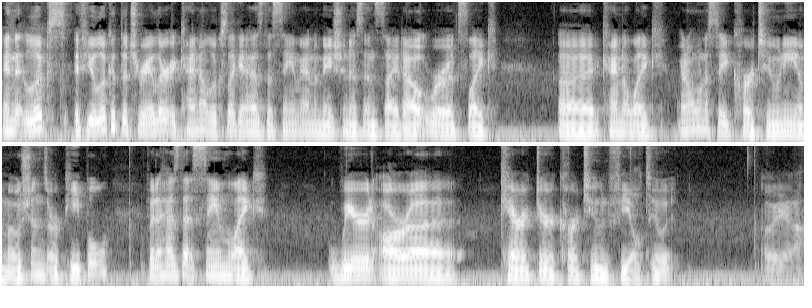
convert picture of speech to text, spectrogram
And it looks, if you look at the trailer, it kind of looks like it has the same animation as Inside Out, where it's like, uh, kind of like I don't want to say cartoony emotions or people, but it has that same like weird aura character cartoon feel to it. Oh yeah.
